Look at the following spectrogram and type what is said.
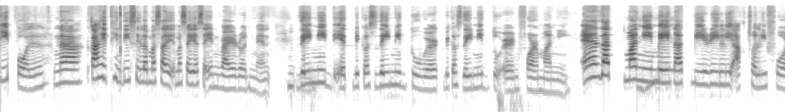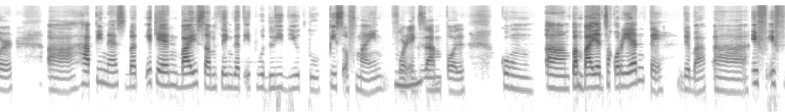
people na kahit hindi sila masay masaya sa environment, they Mm. need it because they need to work, because they need to earn for money. And that money may not be really actually for, ah, happiness, but it can buy something that it would lead you to peace of mind. For Mhm. example, kung, um, pambayad sa kuryente, 'di ba? Ah, if if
